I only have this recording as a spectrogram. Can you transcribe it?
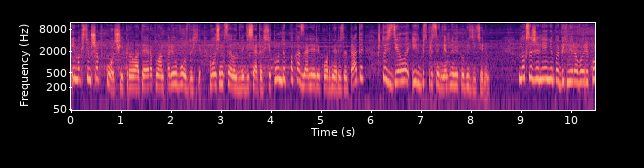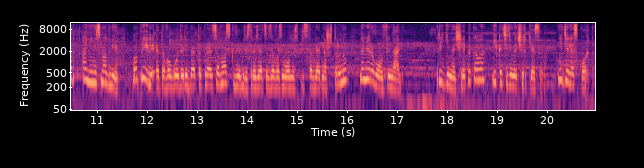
и Максим Шапко, чей крылатый аэроплан парил в воздухе 8,2 секунды, показали рекордные результаты, что сделало их беспрецедентными победителями. Но, к сожалению, побить мировой рекорд они не смогли. В апреле этого года ребята отправятся в Москву, где сразятся за возможность представлять нашу страну на мировом финале. Регина Чепикова, Екатерина Черкесова. Неделя спорта.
